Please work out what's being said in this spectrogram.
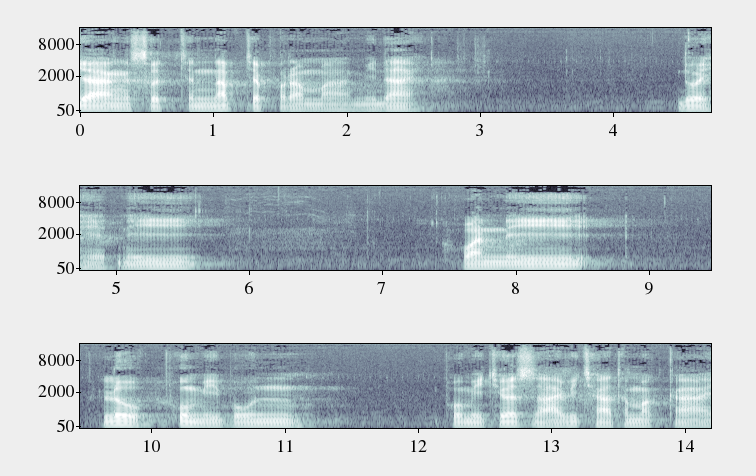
อย่างสุดจะนับจะประมาณมิได้ ด้วยเหตุนี้ วันนี้ ลูกผู้มีบุญ ผู้มีเชื้อสายวิชาธรรมกาย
